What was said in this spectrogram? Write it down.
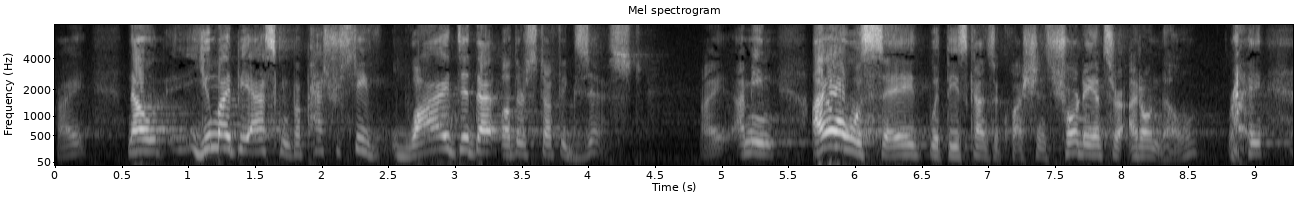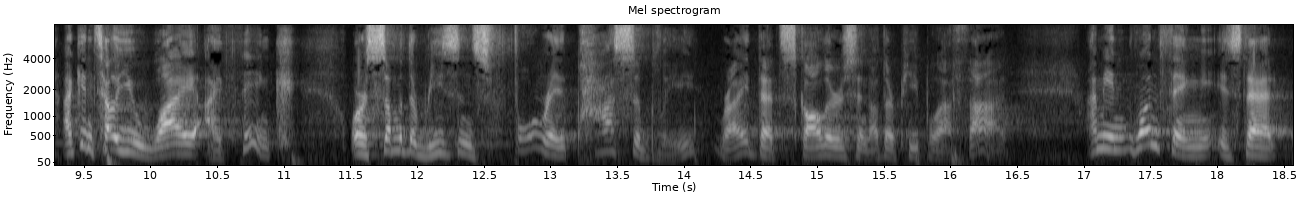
right? Now, you might be asking, but Pastor Steve, why did that other stuff exist? Right? I mean, I always say with these kinds of questions, short answer, I don't know, right? I can tell you why I think, or some of the reasons for it, possibly, right, that scholars and other people have thought. I mean, one thing is that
